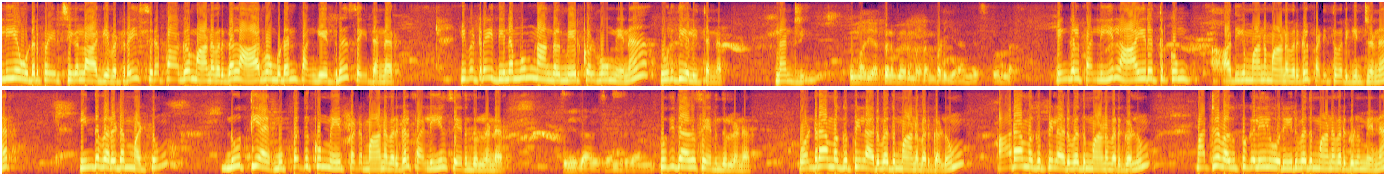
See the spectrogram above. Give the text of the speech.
எளிய உடற்பயிற்சிகள் ஆகியவற்றை சிறப்பாக மாணவர்கள் ஆர்வமுடன் பங்கேற்று செய்தனர். இவற்றை தினமும் நாங்கள் மேற்கொள்வோம் என உறுதியளித்தனர். நன்றி. சுமார் எத்தனை பேர் மேடம் படிக்கிறாங்க ஸ்கூல்ல எங்கள் பள்ளியில் ஆயிரத்திற்கும் அதிகமான மாணவர்கள் படித்து வருகின்றனர். இந்த வருடம் மட்டும் நூத்தி முப்பதுக்கும் மேற்பட்ட மாணவர்கள் பள்ளியில் சேர்ந்துள்ளனர். புதிதாக சேர்ந்திருக்காங்க. புதிதாக சேர்ந்துள்ளனர். ஒன்றாம் வகுப்பில் அறுபது மாணவர்களும் ஆறாம் வகுப்பில் அறுபது மாணவர்களும் மற்ற வகுப்புகளில் ஒரு இருபது மாணவர்களும் என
